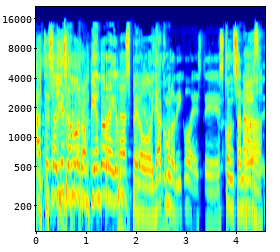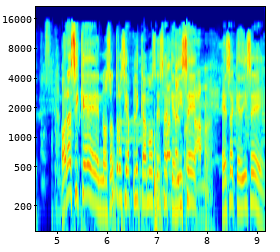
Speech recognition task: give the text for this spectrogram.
Antes hoy estamos rompiendo reglas, pero ya como lo dijo, este es con sana. Ahora sí que nosotros sí aplicamos esa que dice, esa que dice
